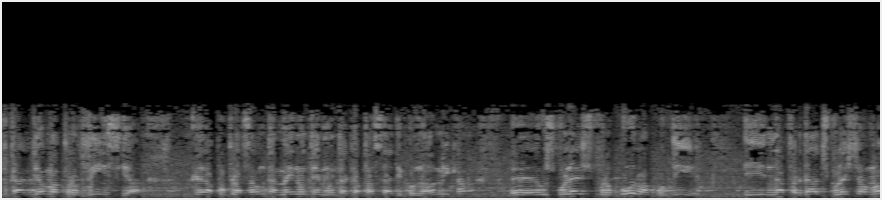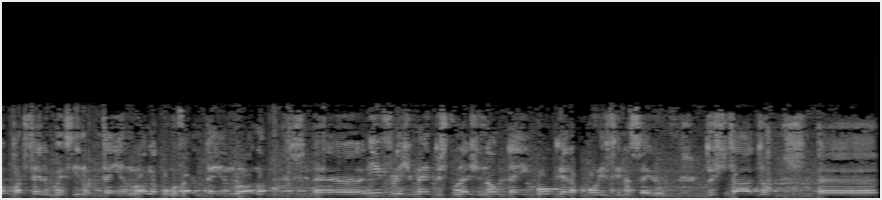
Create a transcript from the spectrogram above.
portanto, é uma província que a população também não tem muita capacidade econômica econômica, eh, os colégios procuram acudir e, na verdade, os colégios são o maior parceiro com o ensino que tem em Angola, que o governo tem em Angola. Eh, infelizmente, os colégios não têm qualquer apoio financeiro do Estado, eh,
